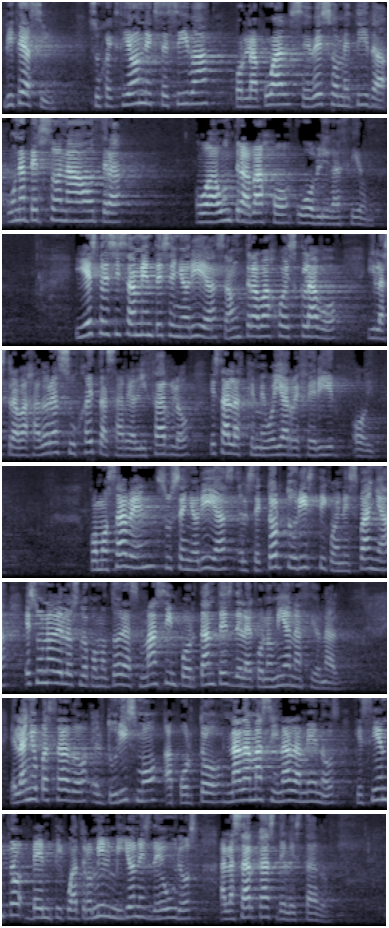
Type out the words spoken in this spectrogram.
Dice así, sujeción excesiva por la cual se ve sometida una persona a otra o a un trabajo u obligación. Y es precisamente, señorías, a un trabajo esclavo y las trabajadoras sujetas a realizarlo es a las que me voy a referir hoy. Como saben sus señorías, el sector turístico en España es una de las locomotoras más importantes de la economía nacional. El año pasado el turismo aportó nada más y nada menos que 124.000 millones de euros a las arcas del Estado,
